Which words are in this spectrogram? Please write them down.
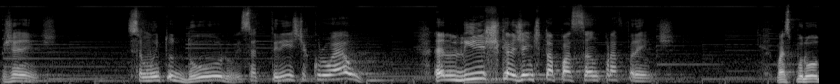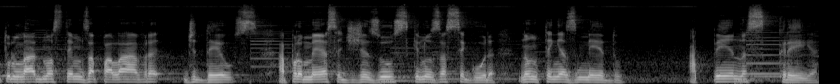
Gente, isso é muito duro, isso é triste, é cruel. É lixo que a gente está passando para frente. Mas por outro lado, nós temos a palavra de Deus, a promessa de Jesus que nos assegura: não tenhas medo, apenas creia.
